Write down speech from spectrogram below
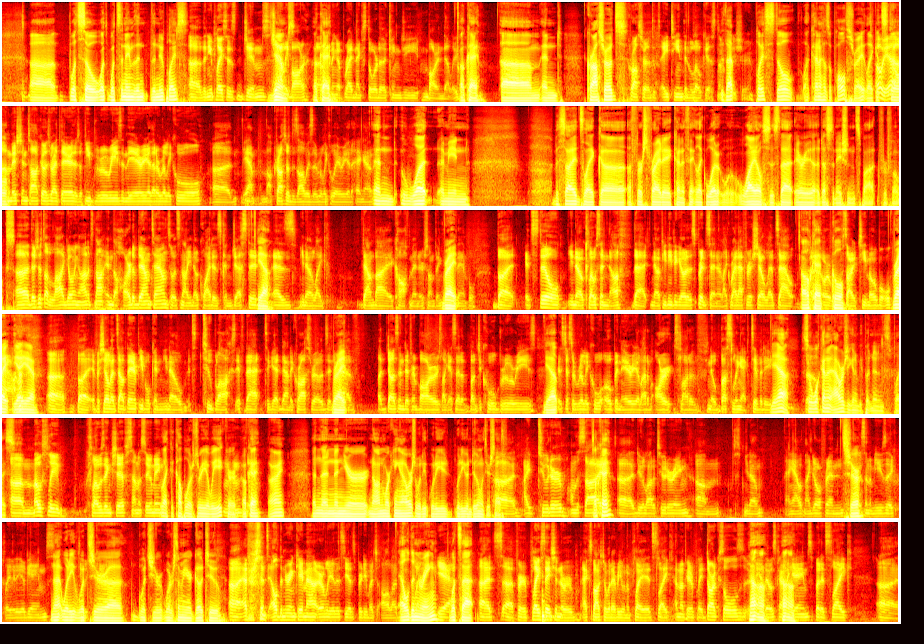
Uh, what's so what? What's the name of the the new place? Uh, the new place is Jim's Jim's. Deli Bar. Okay. uh, opening up right next door to King G Bar and Deli. Okay, um, and Crossroads. Crossroads. It's 18th and Locust. I'm Is that sure. place still kind of has a pulse, right? Like Oh yeah, still Mission Tacos right there. There's a few breweries in the area that are really cool. Uh, yeah, Crossroads is always a really cool area to hang out. in. and what I mean. Besides, like uh, a First Friday kind of thing, like what? Why else is that area a destination spot for folks? Uh, there's just a lot going on. It's not in the heart of downtown, so it's not you know quite as congested Yeah. as you know like down by Kauffman or something, for Right. example. But it's still you know close enough that you know if you need to go to the Sprint Center like right after a show lets out. Oh, okay, or, cool. Sorry, T-Mobile. Right? now. Yeah, yeah. Uh, but if a show lets out there, people can, you know, it's two blocks, if that, to get down to Crossroads, and Right. have a dozen different bars. Like I said, a bunch of cool breweries. Yeah. It's just a really cool open area, a lot of art, a lot of you know bustling activity. Yeah. So, So- what kind of hours are you going to be putting in this place? Um, mostly closing shifts. I'm assuming. like a couple or three a week, or Mhm, okay, all right. And then in your non-working hours, what do you, what are you what are you been doing with yourself? Uh, I tutor on the side. Okay. Uh, do a lot of tutoring. Um, just you know, hang out with my girlfriend. Sure. Listen to music, play video games. Not what do you, what's what your uh, what's your what are some of your go-to Uh, ever since Elden Ring came out earlier this year, it's pretty much all I've Elden playing. Ring? Yeah. What's that? Uh, it's uh, for PlayStation or Xbox or whatever you want to play. It's like I don't know if you ever played Dark Souls or any Uh-uh. of those kind Uh-uh. of games, but it's like uh,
